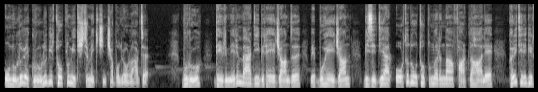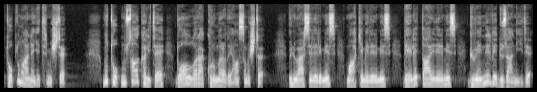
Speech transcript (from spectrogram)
Onurlu ve gururlu bir toplum yetiştirmek için çabalıyorlardı. Bu ruh devrimlerin verdiği bir heyecandı ve bu heyecan bizi diğer Orta Doğu toplumlarından farklı hale, kaliteli bir toplum haline getirmişti. Bu toplumsal kalite doğal olarak kurumlara da yansımıştı. Üniversitelerimiz, mahkemelerimiz, devlet dairelerimiz güvenilir ve düzenliydi.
